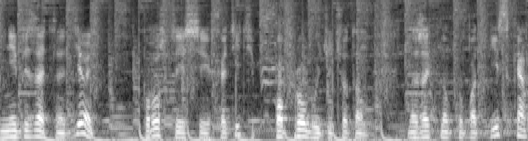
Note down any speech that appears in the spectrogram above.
не обязательно делать. Просто если хотите, попробуйте, что там, нажать кнопку подписка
